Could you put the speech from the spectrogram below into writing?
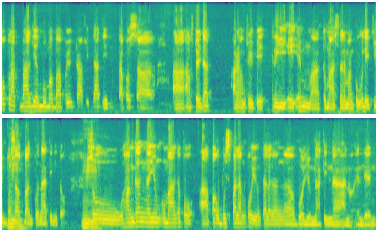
o'clock, bahagyang bumaba po yung traffic natin. Tapos sa ah, after that, around 3, p- 3 a.m., ah, tumaas na naman po ulit. Yung pa Mm. southbound po natin ito. Mm. So hanggang ngayong umaga po, ah, paubos pa lang po yung talagang ah, volume natin na ano. And then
